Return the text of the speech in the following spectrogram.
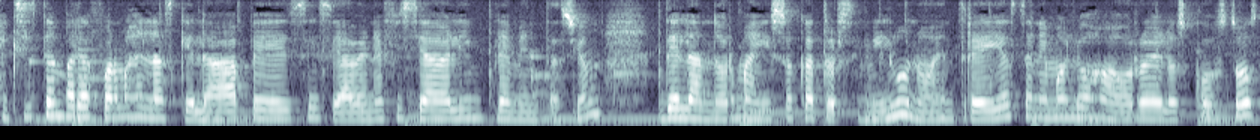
Existen varias formas en las que la APS se ha beneficiado de la implementación de la norma ISO 14001. Entre ellas tenemos los ahorros de los costos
